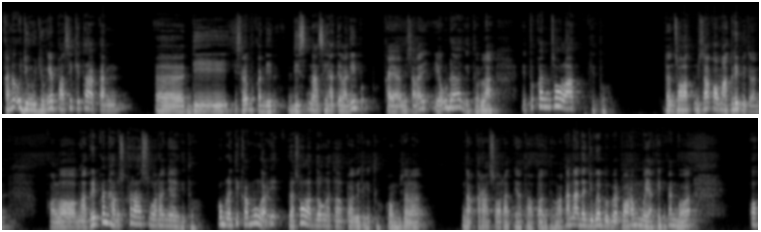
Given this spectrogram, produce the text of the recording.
Karena ujung-ujungnya pasti kita akan eh, di istilahnya bukan di dinasihati lagi kayak misalnya ya udah gitu. Lah itu kan sholat gitu. Dan sholat misalnya kalau maghrib gitu kan. Kalau maghrib kan harus keras suaranya gitu. Oh berarti kamu nggak nggak sholat dong atau apa gitu gitu kalau misalnya nggak keras suaranya atau apa gitu. Akan ada juga beberapa orang meyakinkan bahwa oh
